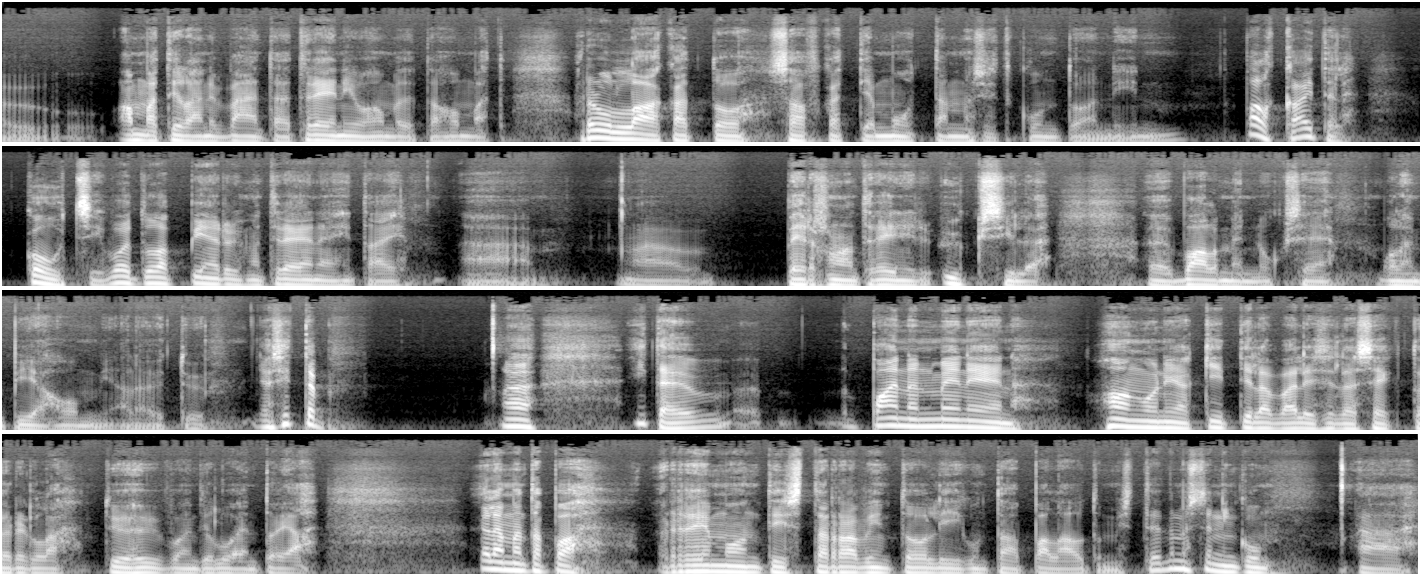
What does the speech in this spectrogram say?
ammattilainen vääntää treeniohjelmat, että hommat rullaa, katsoo safkat ja muut tämmöiset kuntoon, niin palkkaa itselle coachi. Voi tulla pienryhmätreeneihin tai ää, ää, personal trainer yksilö valmennukseen. Molempia hommia löytyy. Ja sitten itse painan meneen Hangon ja Kittilän välisellä sektorilla työhyvinvointiluentoja, elämäntapa remontista, ravintoa, liikuntaa, palautumista ja tämmöistä niin kuin, ää,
